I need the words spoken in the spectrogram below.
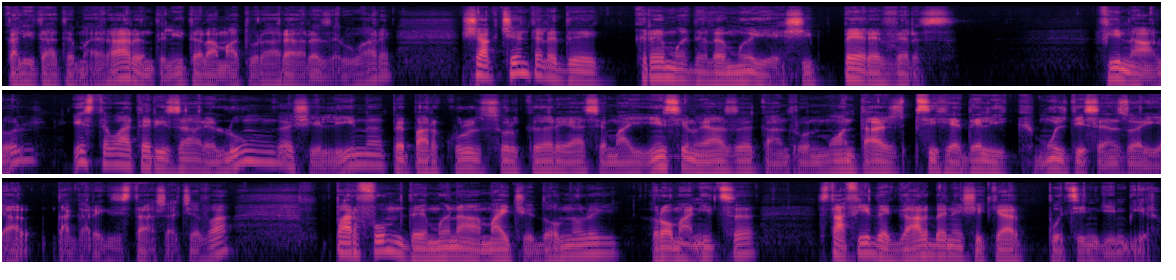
calitate mai rar întâlnită la maturarea în rezervoare, și accentele de cremă de lămâie și pere vers. Finalul este o aterizare lungă și lină pe parcursul căreia se mai insinuează ca într-un montaj psihedelic multisenzorial, dacă ar exista așa ceva, parfum de mâna Maicii Domnului, romaniță, stafide galbene și chiar puțin ghimbir.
